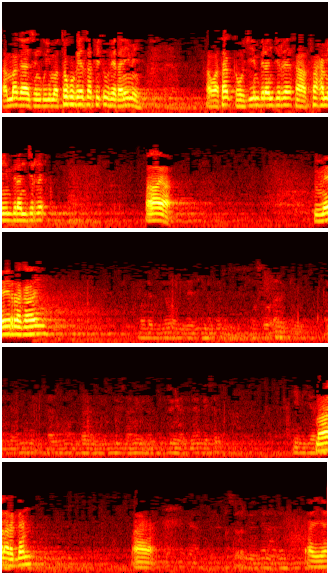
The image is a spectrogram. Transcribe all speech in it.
amma gaasin guyyuma tokko keessa fixuu fedhaniimi hawa takka hojiin biran jirre kaa fahamiin biran jirre haya mee irra kaayi maal argan ayye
